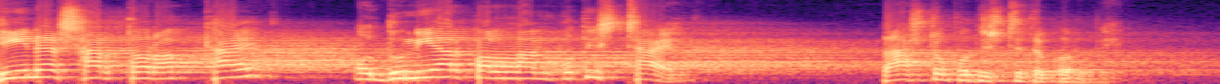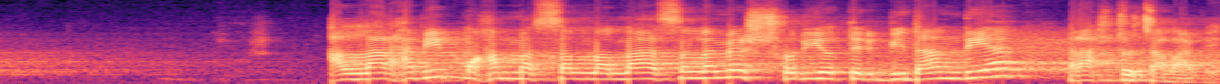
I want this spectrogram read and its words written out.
দিনের স্বার্থ রক্ষায় ও দুনিয়ার কল্যাণ প্রতিষ্ঠায় রাষ্ট্র প্রতিষ্ঠিত করবে। আল্লাহর হাবিব মোহাম্মদ সাল্লাহ সাল্লামের শরীয়তের বিধান দিয়া রাষ্ট্র চালাবে।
